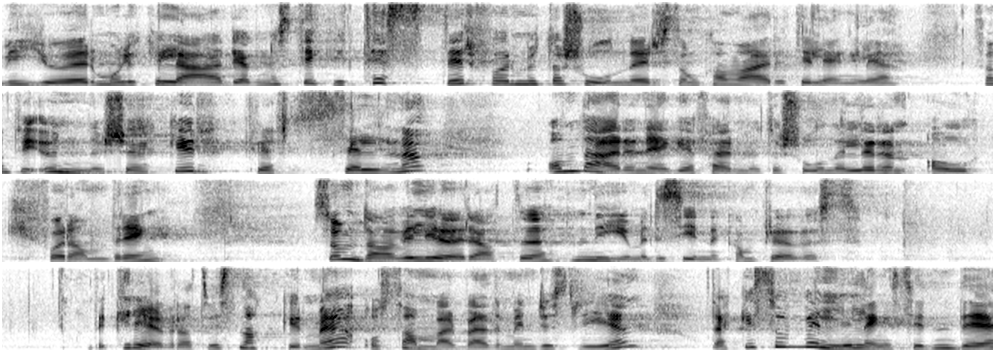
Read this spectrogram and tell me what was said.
Vi gjør molekylær diagnostikk. Vi tester for mutasjoner som kan være tilgjengelige. Sånn, vi undersøker kreftcellene om det er en EGFR-mutasjon eller en ALK-forandring, som da vil gjøre at uh, nye medisiner kan prøves. Det krever at vi snakker med og samarbeider med industrien. Det er ikke så veldig lenge siden det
